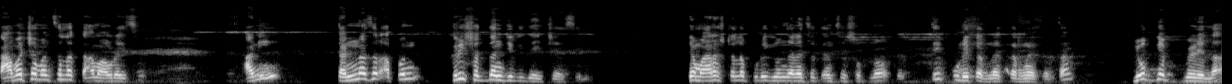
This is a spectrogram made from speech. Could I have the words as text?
कामाच्या माणसाला काम आवडायचं. आणि त्यांना जर आपण खरी श्रद्धांजली द्यायची असेल त्या महाराष्ट्राला पुढे घेऊन जाण्याचं त्यांचं स्वप्न होतं ते पुढे करण्या करण्याकरता योग्य वेळेला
